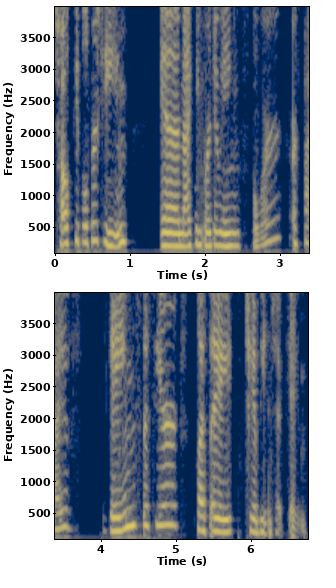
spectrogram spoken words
twelve people per team, and I think we're doing four or five games this year, plus a championship game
